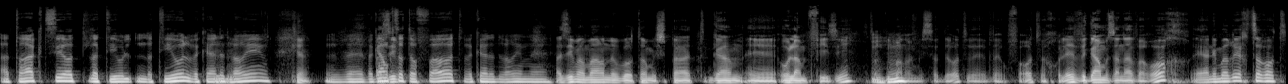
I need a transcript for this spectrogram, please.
ואטרקציות לטיול, לטיול וכאלה דברים, כן. ו- וגם אז אם- קצת הופעות וכאלה דברים. אה, אז אם אמרנו באותו משפט גם אה, עולם פיזי, אומרת, דיברנו על מסעדות והופעות וכולי, וגם זנב ארוך, אה, אני מריח צרות,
